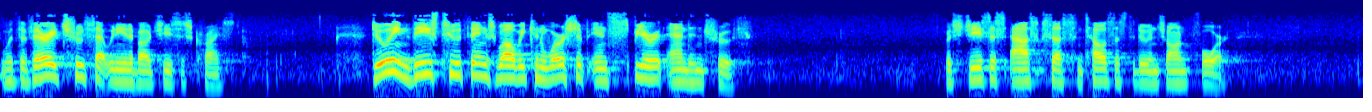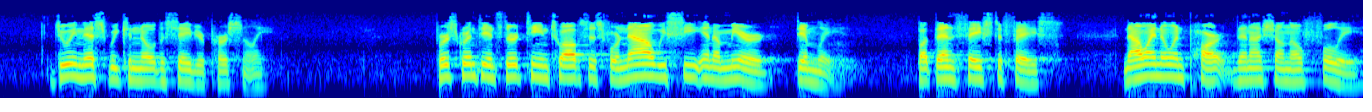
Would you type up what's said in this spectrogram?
with the very truth that we need about Jesus Christ. Doing these two things well, we can worship in spirit and in truth, which Jesus asks us and tells us to do in John 4. Doing this, we can know the Savior personally. 1 Corinthians 13 12 says, For now we see in a mirror dimly, but then face to face. Now I know in part, then I shall know fully,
